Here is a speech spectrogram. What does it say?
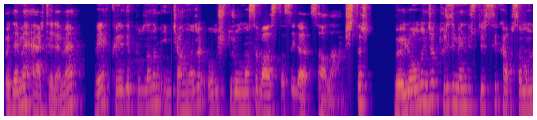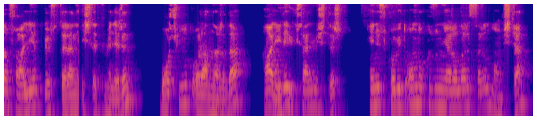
ödeme erteleme ve kredi kullanım imkanları oluşturulması vasıtasıyla sağlanmıştır. Böyle olunca turizm endüstrisi kapsamında faaliyet gösteren işletmelerin borçluluk oranları da haliyle yükselmiştir. Henüz Covid-19'un yaraları sarılmamışken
